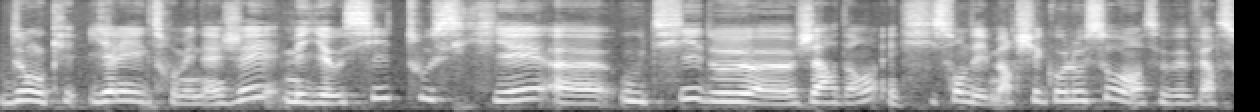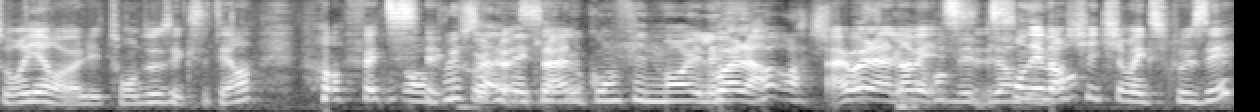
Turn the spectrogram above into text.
Donc, il y a l'électroménager, mais il y a aussi tout ce qui est euh, outils de euh, jardin, et qui sont des marchés colossaux. Hein. ça peut faire sourire euh, les tondeuses, etc. En fait, c'est En plus, colossal. avec le confinement et les Voilà, ah, voilà non, mais ce sont des marchés qui ont explosé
